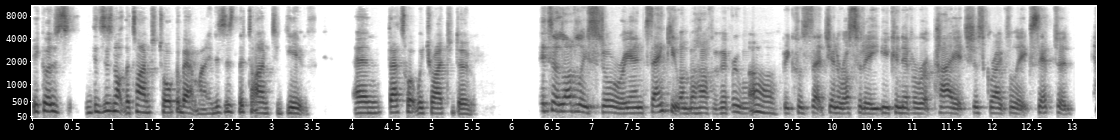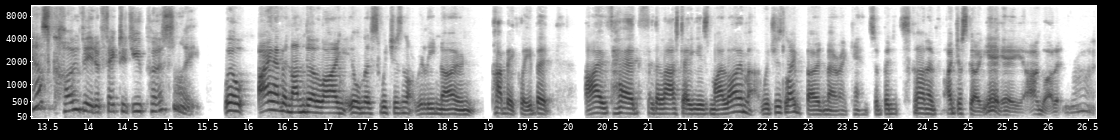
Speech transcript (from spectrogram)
because this is not the time to talk about money. This is the time to give, and that's what we tried to do. It's a lovely story, and thank you on behalf of everyone oh. because that generosity you can never repay. It's just gratefully accepted. How's COVID affected you personally? Well, I have an underlying illness which is not really known publicly, but I've had for the last eight years myeloma, which is like bone marrow cancer, but it's kind of, I just go, yeah, yeah, yeah, I got it. Right.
